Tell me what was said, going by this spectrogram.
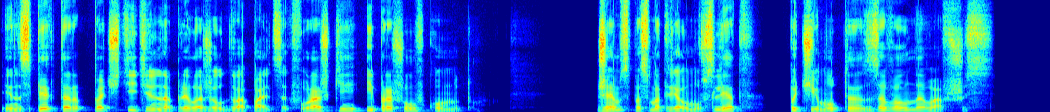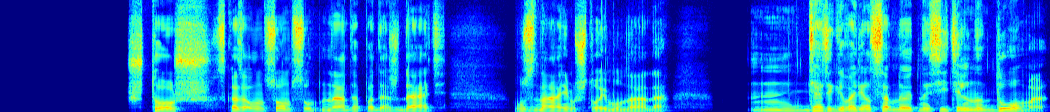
Инспектор почтительно приложил два пальца к фуражке и прошел в комнату. Джемс посмотрел ему вслед — почему-то заволновавшись. «Что ж», — сказал он Сомсу, — «надо подождать. Узнаем, что ему надо. Дядя говорил со мной относительно дома».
